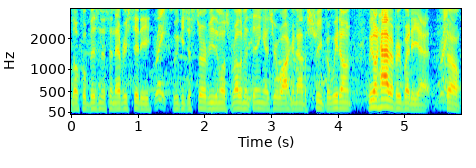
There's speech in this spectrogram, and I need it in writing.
local business in every city. Right. We could just serve you the most relevant thing as you're walking down the street, but we don't we don't have everybody yet. Right. So.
